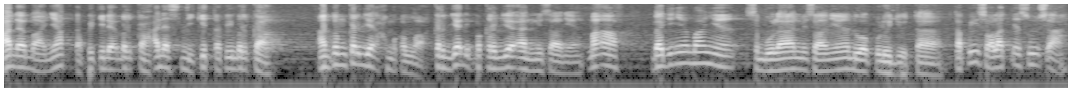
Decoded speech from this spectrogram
Ada banyak tapi tidak berkah, ada sedikit tapi berkah. Antum kerja rahmatullah, kerja di pekerjaan misalnya. Maaf, gajinya banyak, sebulan misalnya 20 juta, tapi sholatnya susah.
